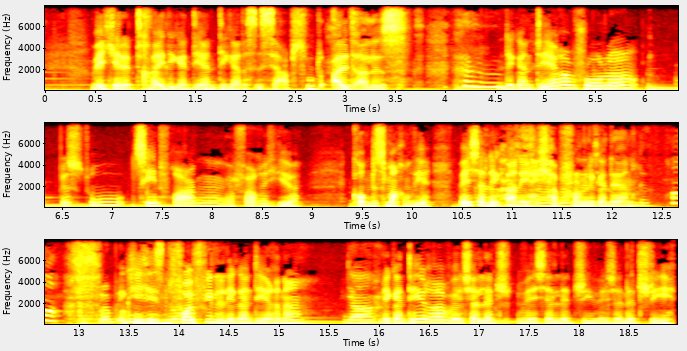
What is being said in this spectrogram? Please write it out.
Welcher der drei legendären, Digga? Das ist ja absolut alt alles. Legendärer Brawler bist du? Zehn Fragen erfahre ich hier. Komm, das machen wir. Welcher Leg Ah, nee, ich hab schon legendären. Glaube, Okay, hier sind voll viele legendäre, ne? Ja, Legendärer, welcher Leg welcher Leggy, welcher Leggy.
